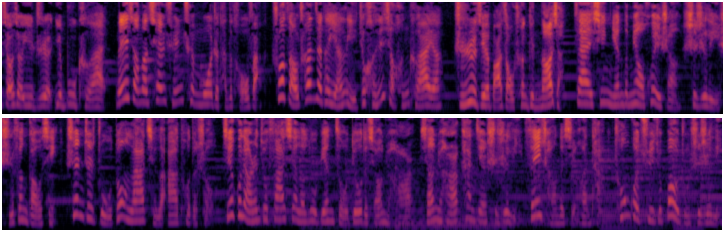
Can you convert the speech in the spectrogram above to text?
小小一只，也不可爱。没想到千寻却摸着他的头发，说早川在他眼里就很小很可爱呀，直接把早川给拿下。在新年的庙会上，世之里十分高兴，甚至主动拉起了阿拓的手。结果两人就发现了路边走丢的小女孩。小女孩看见世之里，非常的喜欢他，冲过去就抱住世之里，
